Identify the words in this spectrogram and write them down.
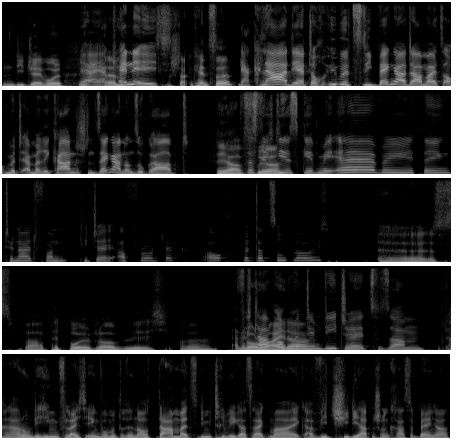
ein DJ wohl, Ja, ja, Ähm, kenne ich. stand. Kennst du? Ja klar, der hat doch übelst die Banger damals auch mit amerikanischen Sängern und so gehabt. Ja, Ist das früher. nicht dieses Give Me Everything Tonight von DJ Afrojack auch mit dazu, glaube ich? Äh, das war Pitbull, glaube ich, oder? Aber ich glaube Florida? auch mit dem DJ zusammen. keine Ahnung, die hingen vielleicht irgendwo mit drin. Auch damals Dimitri Vegas like Mike, Avicii, die hatten schon krasse Banger.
